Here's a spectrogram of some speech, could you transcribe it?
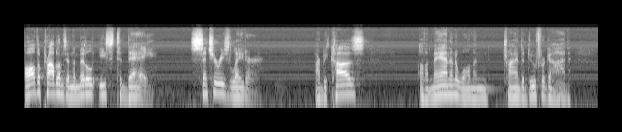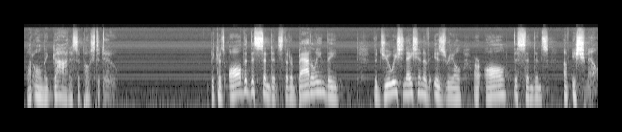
all the problems in the Middle East today centuries later are because of a man and a woman trying to do for God what only God is supposed to do. Because all the descendants that are battling the, the Jewish nation of Israel are all descendants of Ishmael.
